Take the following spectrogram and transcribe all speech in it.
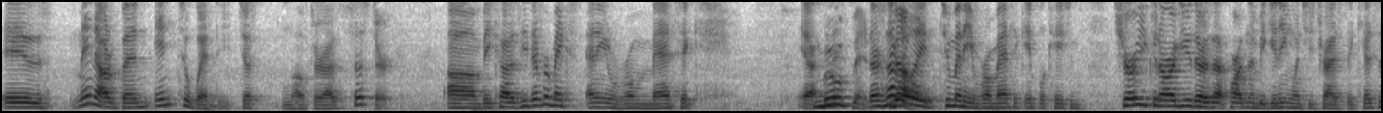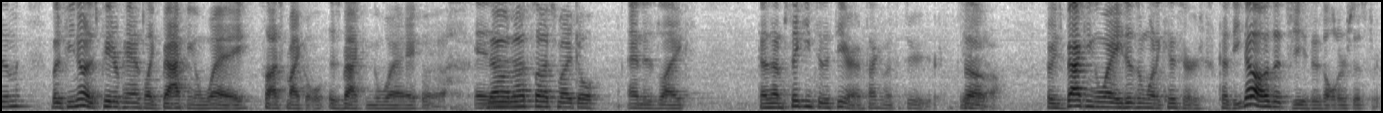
is may not have been into Wendy, just loved her as a sister. Um, because he never makes any romantic yeah, Movements, There's not no. really too many romantic implications. Sure, you could argue there's that part in the beginning when she tries to kiss him, but if you notice, Peter Pan's like backing away, slash Michael is backing away, and, No, not slash Michael. and is like, because I'm sticking to the theory. I'm talking about the theory here. So, Yeah, so he's backing away. He doesn't want to kiss her because he knows that she's his older sister,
